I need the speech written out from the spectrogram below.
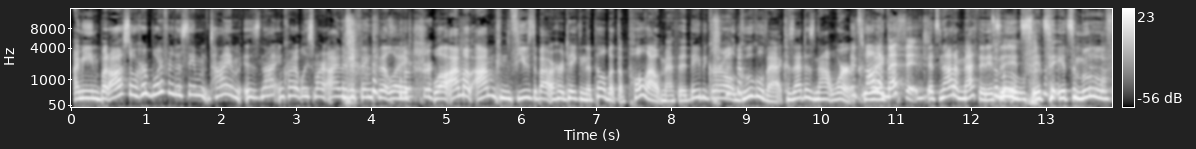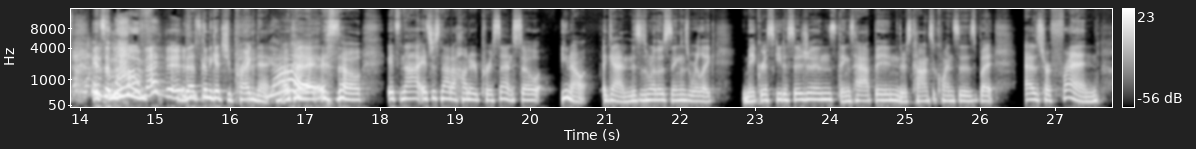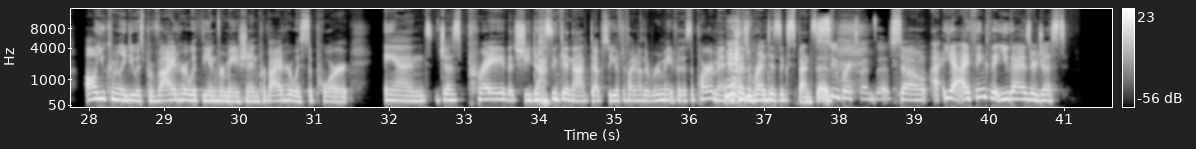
I mean, but also her boyfriend at the same time is not incredibly smart either to think that like, well, I'm a, I'm confused about her taking the pill, but the pull out method, baby girl, Google that because that does not work. It's not a method. It's not a method. It's a move. It's it's it's a move. It's, It's a not a move method. that's gonna get you pregnant. Okay, so it's not. It's just not a hundred percent. So you know, again, this is one of those things where like make risky decisions, things happen, there's consequences, but as her friend, all you can really do is provide her with the information, provide her with support, and just pray that she doesn't get knocked up. So you have to find another roommate for this apartment because rent is expensive. Super expensive. So yeah, I think that you guys are just.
